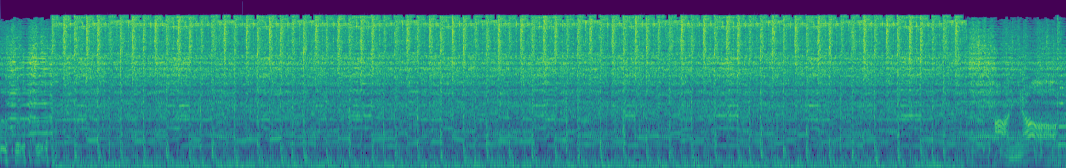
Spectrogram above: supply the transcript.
Ah, oh no!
